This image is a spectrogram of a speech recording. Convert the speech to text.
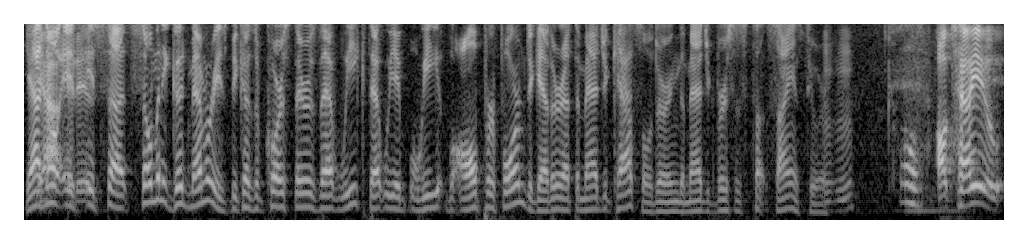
Yeah, no, it it, is. it's uh, so many good memories because, of course, there was that week that we we all performed together at the Magic Castle during the Magic versus T- Science tour. Mm-hmm. Cool. I'll tell you,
